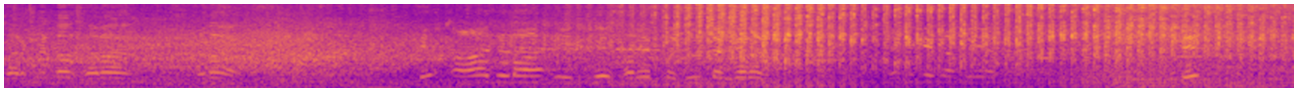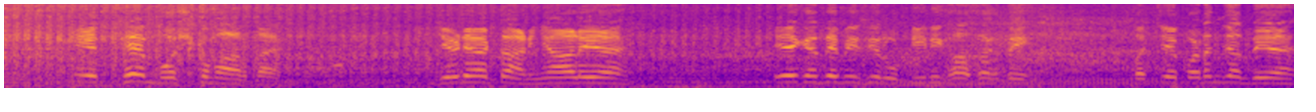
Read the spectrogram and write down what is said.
ਸੜਕ ਦਾ ਸਾਰਾ ਖੜਾ ਤੇ ਆ ਜਿਹੜਾ ਇੱਥੇ ਸਾਰੇ ਪਸ਼ੂ ਡੰਗਰ ਆ ਇੱਥੇ ਮੁਸ਼ਕ ਮਾਰਦਾ ਜਿਹੜੇ ਆ ਢਾਣੀਆਂ ਵਾਲੇ ਆ, ਇਹ ਕਹਿੰਦੇ ਵੀ ਅਸੀਂ ਰੋਟੀ ਨਹੀਂ ਖਾ ਸਕਦੇ। ਬੱਚੇ ਪੜਨ ਜਾਂਦੇ ਆ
